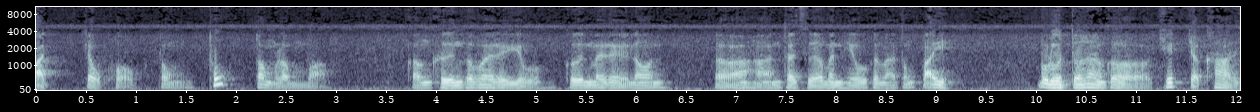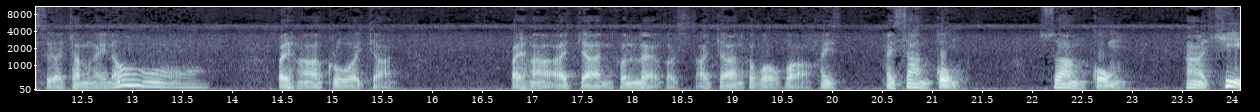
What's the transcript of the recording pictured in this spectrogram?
กัดเจ้าของต้องทุกข์ต้องลำบากกลางคืนก็ไม่ได้อยู่ คืนไม่ได้นอน ก็อาหารถ้าเสือมันหิวขึ้นมาต้องไป บุรุษตัวนั้นก็คิดจะฆ่าเสือทำไงเนาะไปหาครูอาจารย์ ไปหาอาจารย์คนแรกก็อาจารย์ก็บอกว่าให้ให้สร้างกรง สร้างกงห้าขี้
